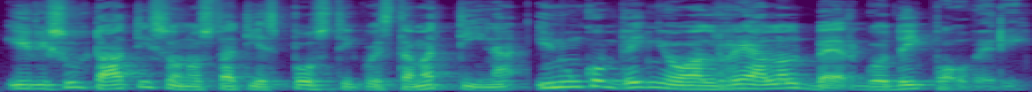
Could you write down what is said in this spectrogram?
I risultati sono stati esposti questa mattina in un convegno al Real Albergo dei Poveri.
